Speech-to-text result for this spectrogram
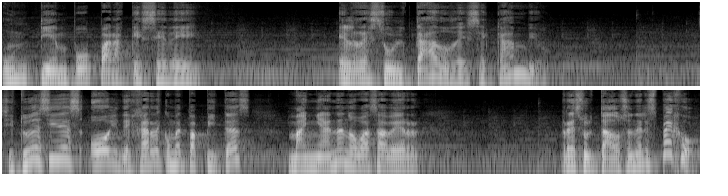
un tiempo para que se dé el resultado de ese cambio. Si tú decides hoy dejar de comer papitas, mañana no vas a ver resultados en el espejo.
